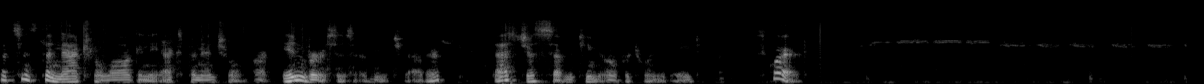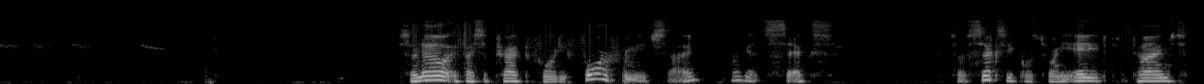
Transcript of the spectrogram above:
But since the natural log and the exponential are inverses of each other, that's just 17 over 28 squared. So now if I subtract 44 from each side, I'll get 6 so 6 equals 28 times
